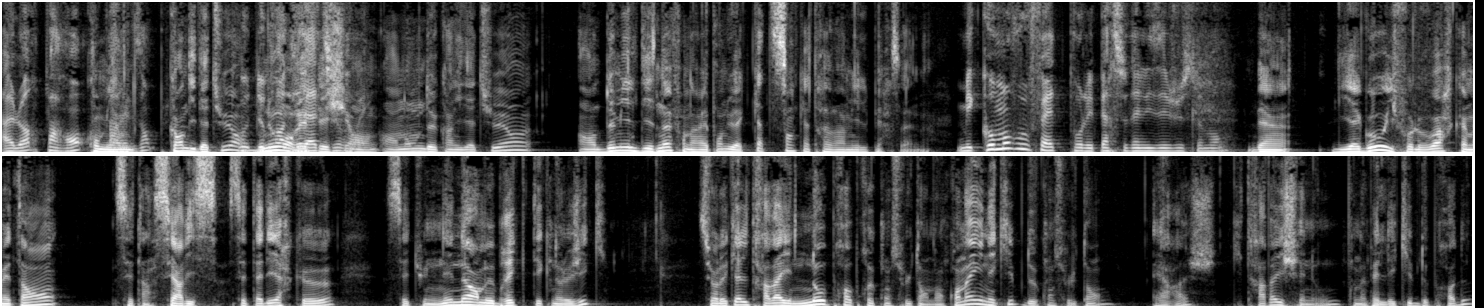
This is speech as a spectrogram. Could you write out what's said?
alors par an, Combien par de exemple candidatures Oh, de Nous, on candidatures, réfléchit en, ouais. en nombre de candidatures. En 2019, on a répondu à 480 000 personnes. Mais comment vous faites pour les personnaliser justement? Ben, Diago, il faut le voir comme étant, c'est un service. C'est-à-dire que c'est une énorme brique technologique sur laquelle travaillent nos propres consultants. Donc, on a une équipe de consultants RH qui travaillent chez nous, qu'on appelle l'équipe de prod.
